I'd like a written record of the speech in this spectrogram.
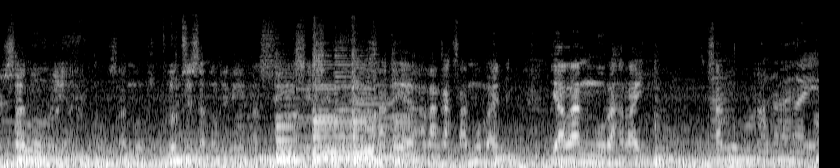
Sanur ya. Sanur. Belum sih Sanur ini masih sisi saya alangkah Sanur lah ini. Jalan Ngurah Rai. Sanur. Ngurah Rai.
